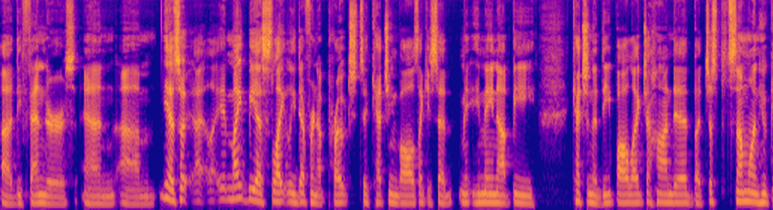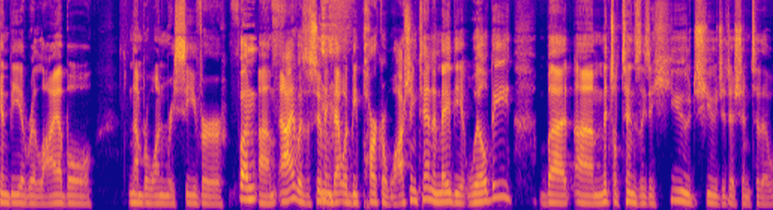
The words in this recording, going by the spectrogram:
uh, defenders. And um, yeah so uh, it might be a slightly different approach to catching balls. Like you said he may not be catching the deep ball like jahan did but just someone who can be a reliable number one receiver. Fun. Um, i was assuming that would be parker washington and maybe it will be but um, mitchell tinsley's a huge huge addition to the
